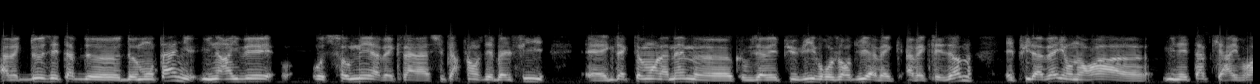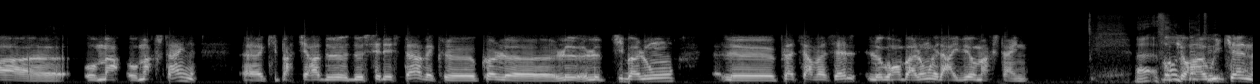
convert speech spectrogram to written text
avec deux étapes de, de montagne, une arrivée au sommet avec la super planche des belles filles, exactement la même euh, que vous avez pu vivre aujourd'hui avec avec les hommes. Et puis la veille, on aura euh, une étape qui arrivera au, Mar au Markstein, qui partira de, de Célestat avec le col, le, le, petit ballon, le plat de Servazel, le grand ballon et l'arrivée au Markstein. Euh, Donc il y aura un week-end.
